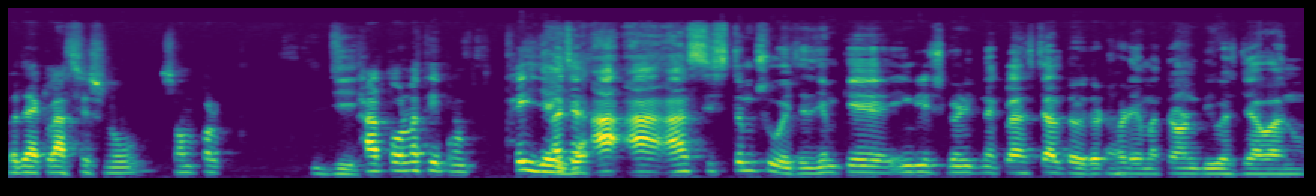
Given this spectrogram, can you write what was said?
બધા ક્લાસીસનું સંપર્ક જી. થતો નથી પણ થઈ જાય છે. આ આ આ સિસ્ટમ શું હોય છે? જેમ કે ઇંગ્લિશ ગણિતના ક્લાસ ચાલતો હોય તો અઠવાડિયામાં ત્રણ દિવસ જવાનું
